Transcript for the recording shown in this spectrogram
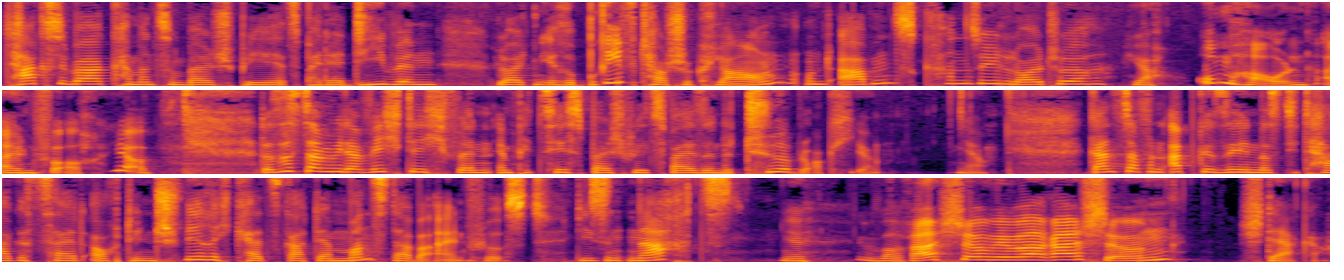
Tagsüber kann man zum Beispiel jetzt bei der Diebin Leuten ihre Brieftasche klauen und abends kann sie Leute ja umhauen einfach. Ja, das ist dann wieder wichtig, wenn NPCs beispielsweise eine Tür blockieren. Ja, ganz davon abgesehen, dass die Tageszeit auch den Schwierigkeitsgrad der Monster beeinflusst. Die sind nachts, ja, Überraschung, Überraschung, stärker.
